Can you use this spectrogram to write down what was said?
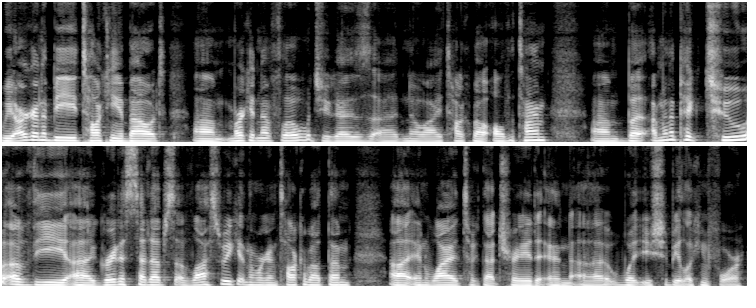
we are going to be talking about um, market net flow, which you guys uh, know I talk about all the time. Um, but I'm going to pick two of the uh, greatest setups of last week, and then we're going to talk about them uh, and why I took that trade and uh, what you should be looking for.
